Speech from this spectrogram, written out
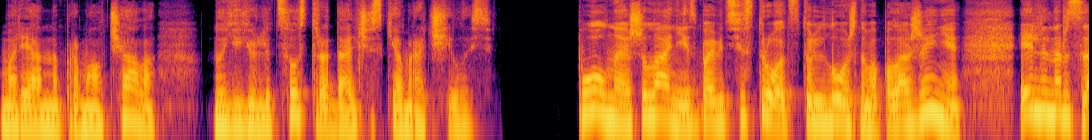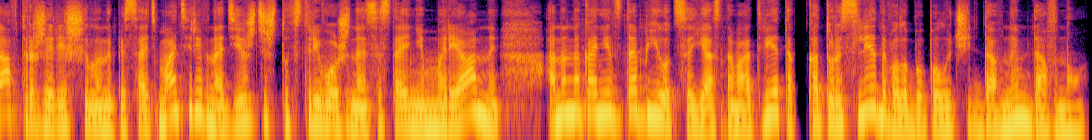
Марианна промолчала, но ее лицо страдальчески омрачилось. Полное желание избавить сестру от столь ложного положения, Эллинор завтра же решила написать матери в надежде, что, встревоженная состоянием Марианны, она, наконец, добьется ясного ответа, который следовало бы получить давным-давно.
